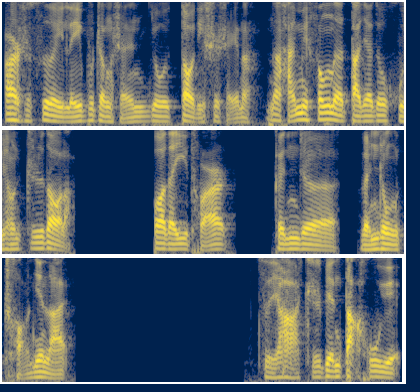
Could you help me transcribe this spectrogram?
二十四位雷部正神又到底是谁呢？那还没封呢，大家都互相知道了，抱在一团，跟着文仲闯进来。子牙直鞭大呼曰。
